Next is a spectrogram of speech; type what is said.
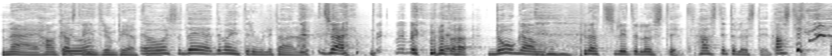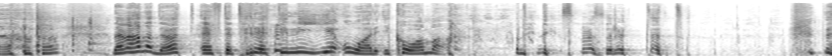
Nej, han kastade Jo. in trumpeten. Jo, så det, det var inte roligt att höra. Du, så här, vänta, dog han plötsligt och lustigt? Hastigt och lustigt. Hastigt? Nej men han har dött efter 39 år i koma. Och det är det som är så ruttet. 39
